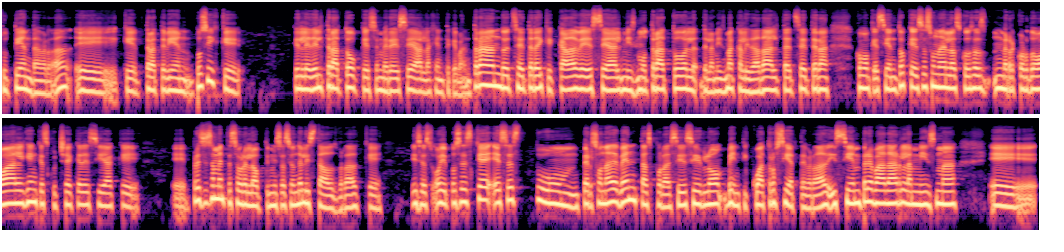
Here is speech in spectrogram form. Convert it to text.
tu tienda, ¿verdad? Eh, que trate bien, pues sí, que, que le dé el trato que se merece a la gente que va entrando, etcétera, y que cada vez sea el mismo trato, de la misma calidad alta, etcétera. Como que siento que esa es una de las cosas, me recordó a alguien que escuché que decía que eh, precisamente sobre la optimización de listados, ¿verdad? Que dices, oye, pues es que esa es tu persona de ventas, por así decirlo, 24/7, ¿verdad? Y siempre va a dar la misma, eh,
